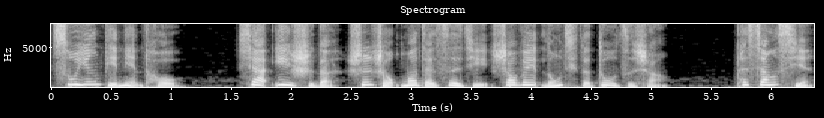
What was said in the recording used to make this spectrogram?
苏英点点头，下意识地伸手摸在自己稍微隆起的肚子上。她相信，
